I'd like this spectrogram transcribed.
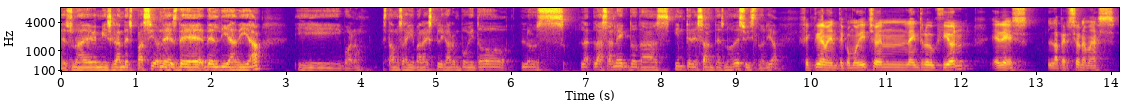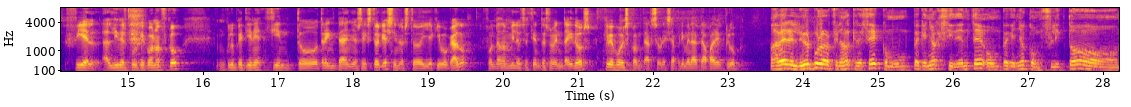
es una de mis grandes pasiones del día a día y bueno, estamos aquí para explicar un poquito los, las anécdotas interesantes ¿no? de su historia. Efectivamente, como he dicho en la introducción, eres la persona más fiel al Liverpool que conozco. Un club que tiene 130 años de historia, si no estoy equivocado, fundado en 1892. ¿Qué me puedes contar sobre esa primera etapa del club? A ver, el Liverpool al final crece como un pequeño accidente o un pequeño conflicto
